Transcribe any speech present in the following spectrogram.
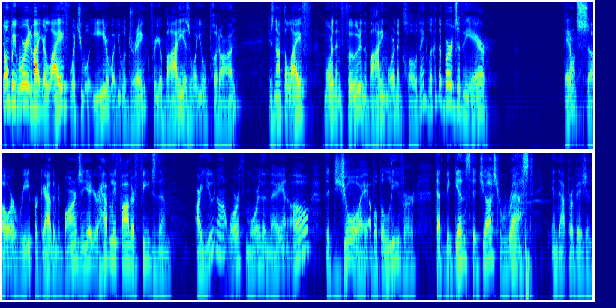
Don't be worried about your life, what you will eat or what you will drink, for your body is what you will put on. Is not the life more than food and the body more than clothing? Look at the birds of the air. They don't sow or reap or gather into barns, and yet your heavenly Father feeds them. Are you not worth more than they? And oh, the joy of a believer that begins to just rest in that provision.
